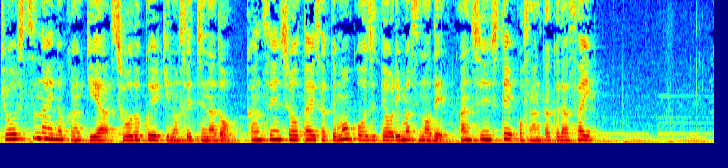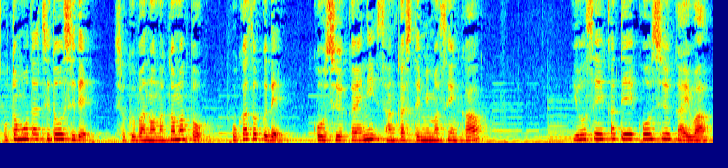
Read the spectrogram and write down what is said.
教室内の換気や消毒液の設置など感染症対策も講じておりますので安心してご参加ください。お友達同士で職場の仲間とご家族で講習会に参加してみませんか？養成家庭講習会は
